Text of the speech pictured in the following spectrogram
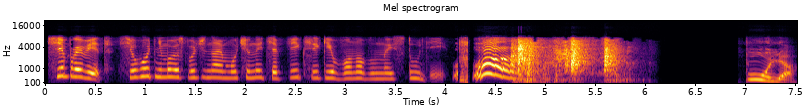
Всім привіт! Сьогодні ми розпочинаємо учениця фіксиків в оновленій студії. Пуля,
